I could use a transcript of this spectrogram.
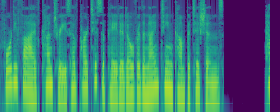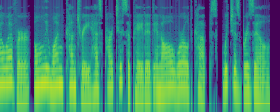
45 countries have participated over the 19 competitions. However, only one country has participated in all World Cups, which is Brazil.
